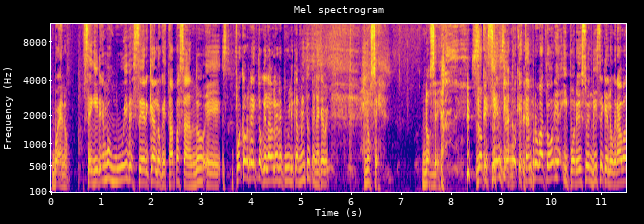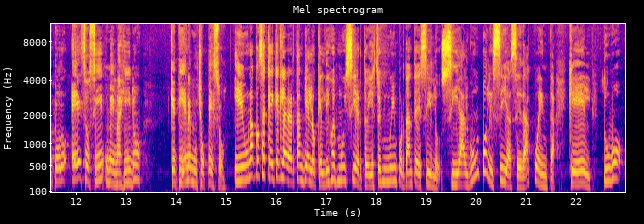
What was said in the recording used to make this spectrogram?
Bueno, seguiremos muy de cerca lo que está pasando. Eh, ¿Fue correcto que él hablara públicamente o tenía que ver? No sé, no sé. Lo que sí entiendo es que está en probatoria y por eso él dice que lo graba todo. Eso sí, me imagino que tiene mucho peso. Y una cosa que hay que aclarar también, lo que él dijo es muy cierto y esto es muy importante decirlo. Si algún policía se da cuenta que él tuvo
